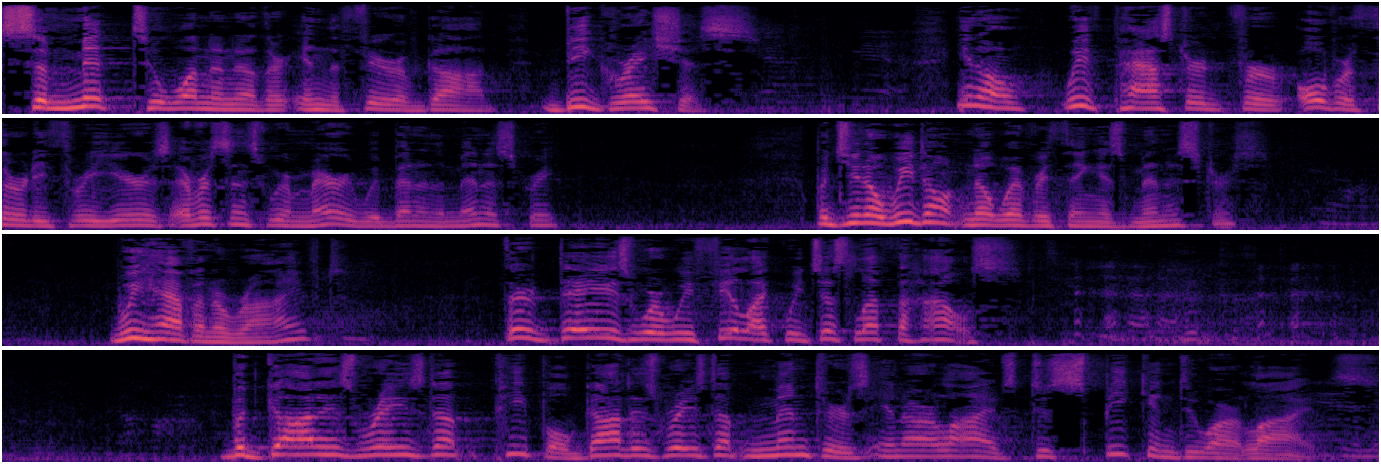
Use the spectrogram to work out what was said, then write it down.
Submit to one another in the fear of God. Be gracious. You know, we've pastored for over 33 years. Ever since we were married, we've been in the ministry. But you know, we don't know everything as ministers. We haven't arrived. There are days where we feel like we just left the house. But God has raised up people, God has raised up mentors in our lives to speak into our lives.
